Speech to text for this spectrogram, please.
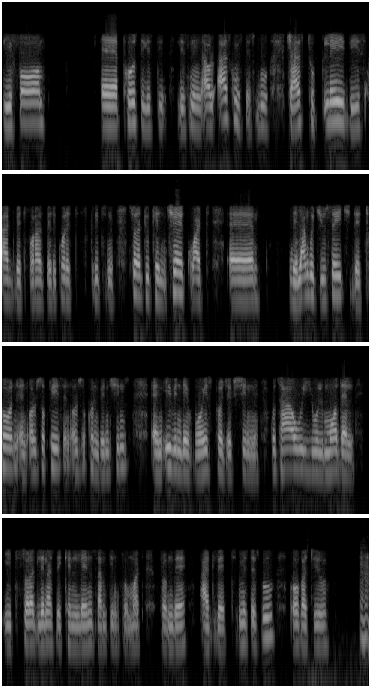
before uh, post listening, I'll ask Mr. Sbu just to play this advert for us, the recorded script, so that you can check what uh, the language usage, the tone, and also pace, and also conventions, and even the voice projection, with how he will model it so that learners they can learn something from what from the advert. Mr. Sbu, over to you. Mm-hmm.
